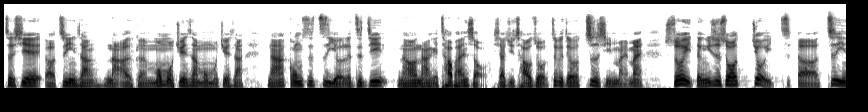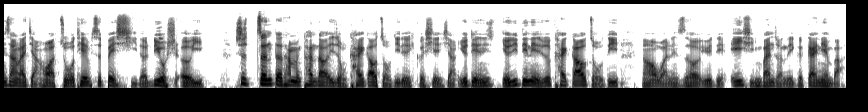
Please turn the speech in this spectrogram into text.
这些呃自营商拿可能某某券商、某某券商拿公司自有的资金，然后拿给操盘手下去操作，这个叫自行买卖。所以等于是说，就以自呃自营商来讲的话，昨天是被洗了六十二亿。是真的，他们看到一种开高走低的一个现象，有点有一点点就是开高走低，然后完了之后有点 A 型反转的一个概念吧。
